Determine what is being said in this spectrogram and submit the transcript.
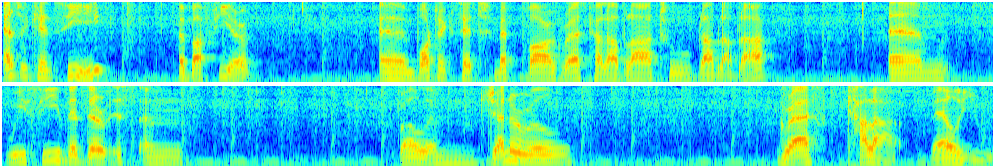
as we can see above here, um, Vortex set map var grass color blah to blah blah blah. Um, we see that there is an well in general grass color value.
